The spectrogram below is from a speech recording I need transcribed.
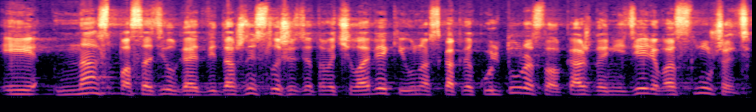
и нас посадил, говорит, вы должны слышать этого человека, и у нас как-то культура стала каждую неделю вас слушать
